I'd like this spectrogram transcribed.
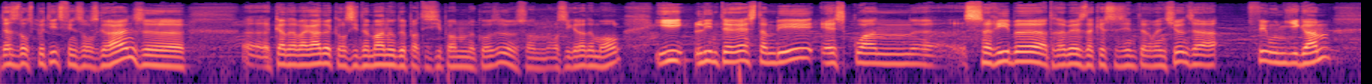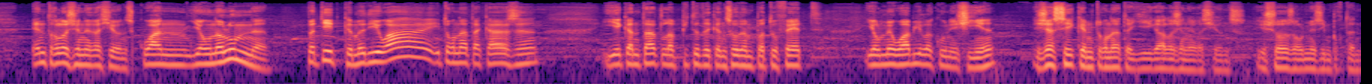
des dels petits fins als grans. Eh, eh, cada vegada que els demano de participar en una cosa són, els agrada molt. I l'interès també és quan eh, s'arriba a través d'aquestes intervencions a fer un lligam entre les generacions. Quan hi ha un alumne petit que me diu ah, he tornat a casa i he cantat la pita de cançó d'en Patufet i el meu avi la coneixia, ja sé que hem tornat a lligar les generacions i això és el més important.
